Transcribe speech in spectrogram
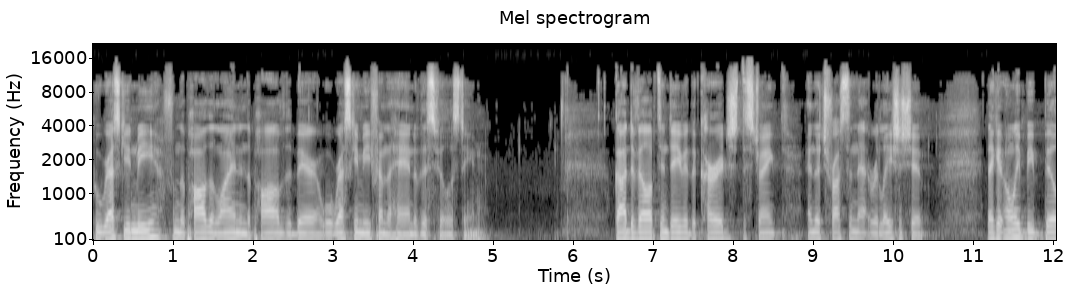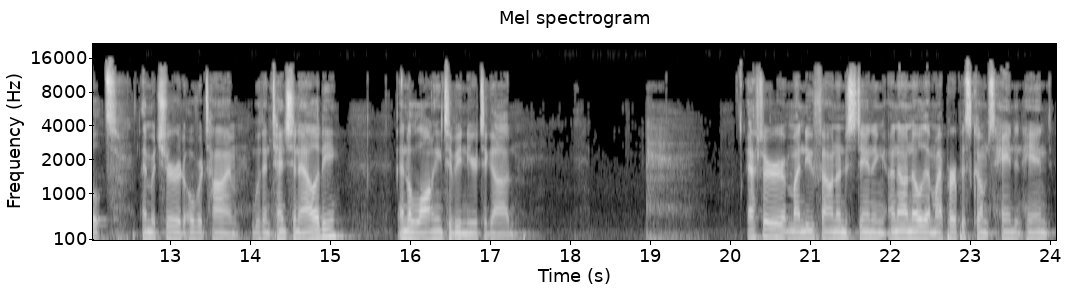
who rescued me from the paw of the lion and the paw of the bear, will rescue me from the hand of this Philistine. God developed in David the courage, the strength, and the trust in that relationship that can only be built and matured over time with intentionality and a longing to be near to God. After my newfound understanding, I now know that my purpose comes hand in hand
